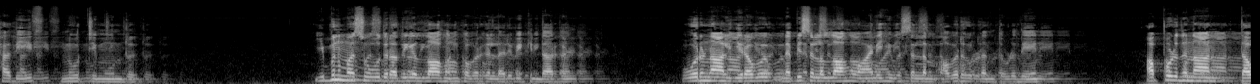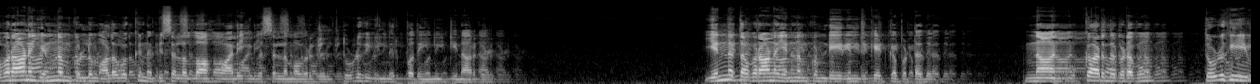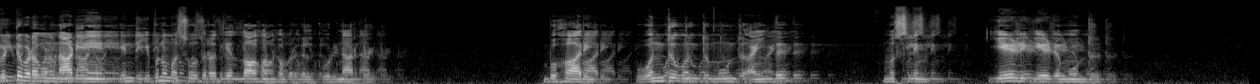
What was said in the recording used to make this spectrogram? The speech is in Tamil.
ஹதீஸ் நூற்றி மூன்று இபின் மசூத் ரதி அல்லாஹன் அவர்கள் அறிவிக்கின்றார்கள் ஒரு நாள் இரவு நபி சொல்லாஹு அலிஹி வசல்லம் அவர்களுடன் தொழுதேன். அப்பொழுது நான் தவறான எண்ணம் கொள்ளும் அளவுக்கு நபி சொல்லாஹு அலிஹி வசல்லம் அவர்கள் தொழுகையில் நிற்பதை நீட்டினார்கள். என்ன தவறான எண்ணம் கொண்டீர் என்று கேட்கப்பட்டது. நான் உட்கார்ந்து விடவும் தொழுகையை விட்டுவிடவும் நாடினேன் என்று இபுனு மசூத் ரதி அல்லாஹன் அவர்கள் கூறினார்கள். புகாரி ஒன்று ஒன்று மூன்று ஐந்து முஸ்லிம் ஏழு ஏழு மூன்று.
